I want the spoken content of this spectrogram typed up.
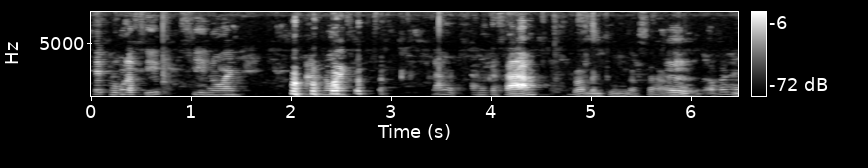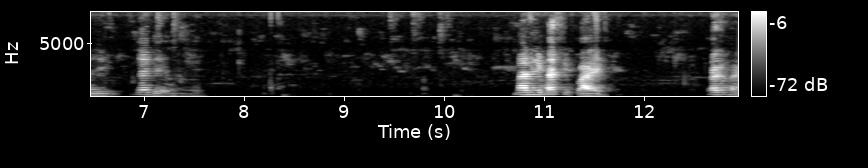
เฮ็ดถุงละสิบสี่หน่วยอันหน่วยตั้งอันกระสามว่ามันถุงละ20เออเอาไปให้ได้เดือนเลยบ้านนี้พัสิไปไปกับใคร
